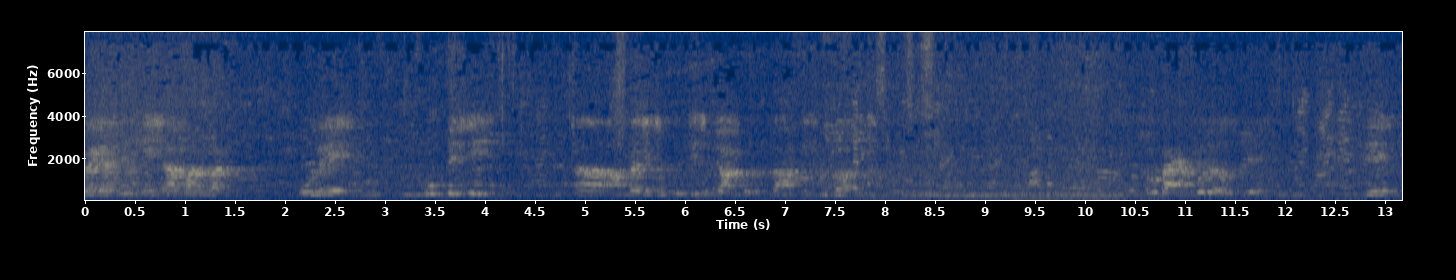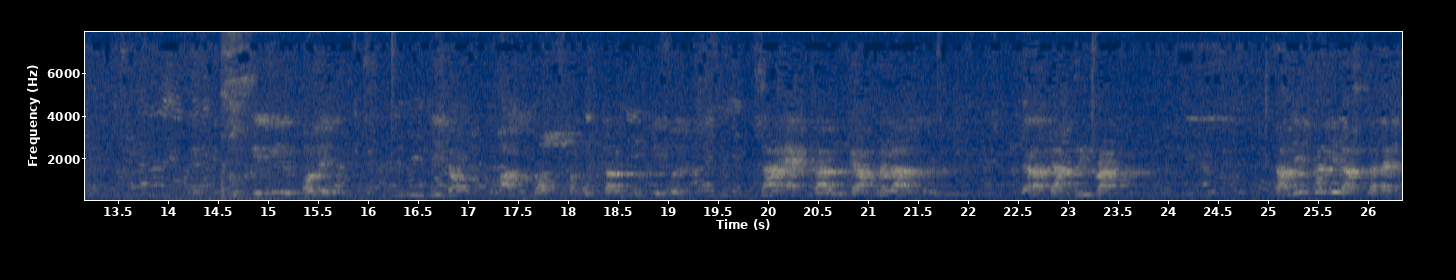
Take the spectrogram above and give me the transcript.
হয়ে গেছে এটা বারবার বলে খুব বেশি আহ, আমরা যে নতুন কিছু জানব তা কিছু নয় প্রশ্নটা আসলে হচ্ছে যে দুর্নীতির ফলে যেসব বাস্তব সমস্যার সৃষ্টি হয়েছে তার একটা অংশে আপনারা আছেন যারা চাকরি প্রার্থী তাদের কাছে রাস্তাটা কি?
